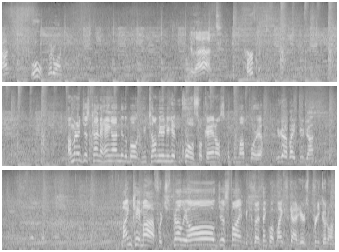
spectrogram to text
Jon, Ooh, good one. Look at that. Perfect. I'm gonna just kind of hang on to the boat. You tell me when you're getting close, okay? And I'll scoop them up for you. You got a bite too, Jon. Mine came off, which is probably all just fine because I think what Mike's got here is a pretty good one.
